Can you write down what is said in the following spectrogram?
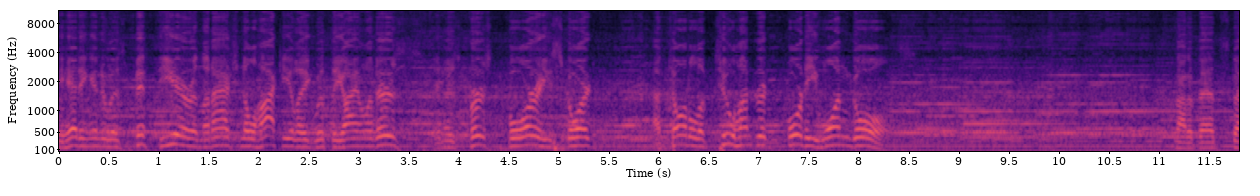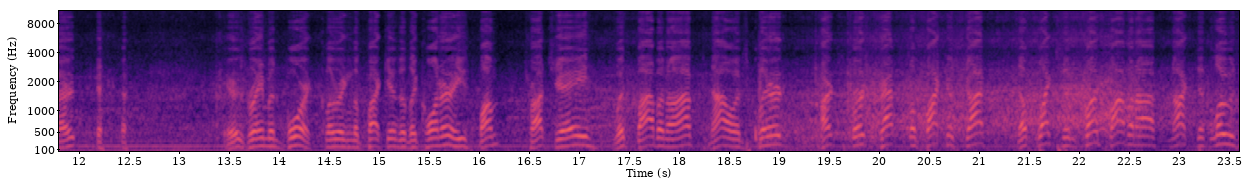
be heading into his fifth year in the National Hockey League with the Islanders. In his first four, he scored a total of 241 goals. Not a bad start. Here's Raymond Bourque clearing the puck into the corner. He's bumped. Trottier with Babinov. Now it's cleared. Hartsburg traps the puck. A shot. Deflects in front. Babinov knocked it loose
